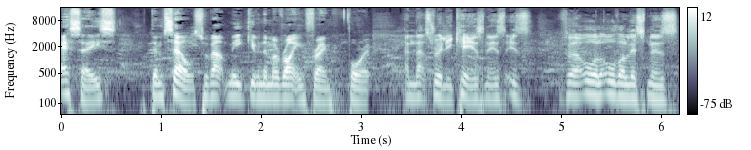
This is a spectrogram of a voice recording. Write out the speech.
essays themselves without me giving them a writing frame for it. And that's really key, isn't it? Is, is for all all the listeners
